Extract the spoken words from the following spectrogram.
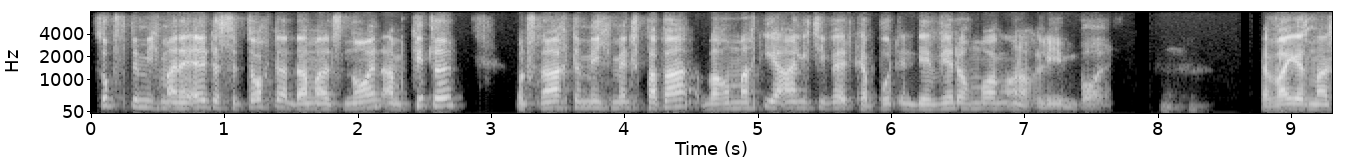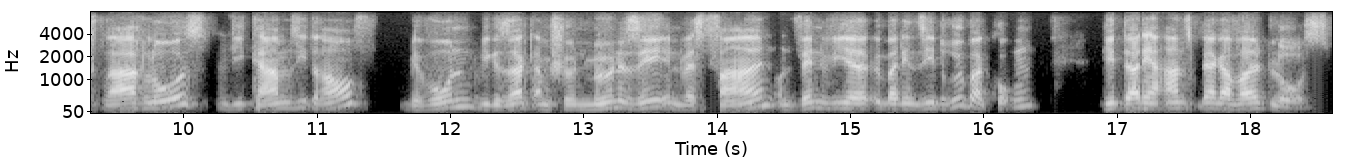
zupfte mich meine älteste Tochter, damals neun, am Kittel und fragte mich, Mensch, Papa, warum macht ihr eigentlich die Welt kaputt, in der wir doch morgen auch noch leben wollen? Da war ich erstmal sprachlos. Wie kamen Sie drauf? Wir wohnen, wie gesagt, am schönen Möhnesee in Westfalen. Und wenn wir über den See drüber gucken, geht da der Arnsberger Wald los.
